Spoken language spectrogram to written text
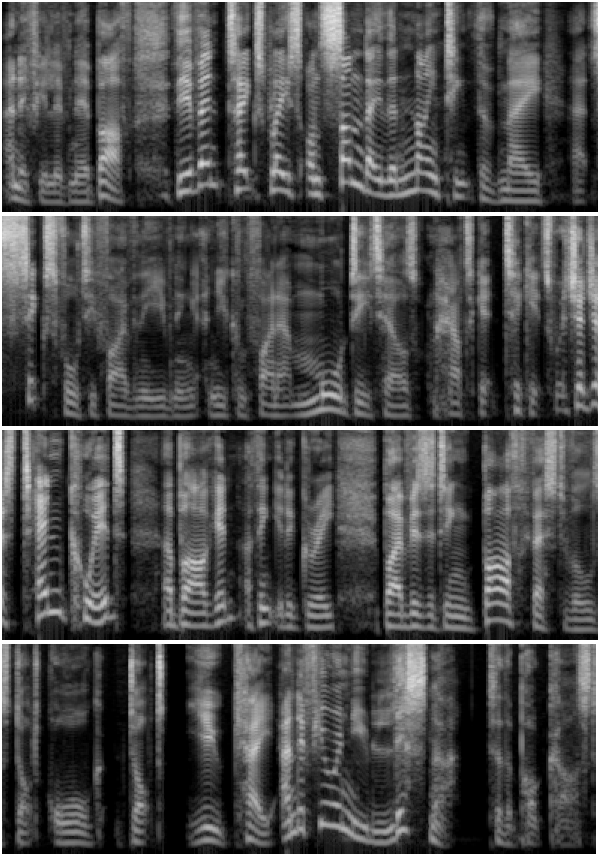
and if you live near Bath. The event takes place on Sunday the 19th of May at 6:45 in the evening and you can find out more details on how to get tickets which are just 10 quid a bargain I think you'd agree by visiting bathfestivals.org.uk. And if you're a new listener to the podcast,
